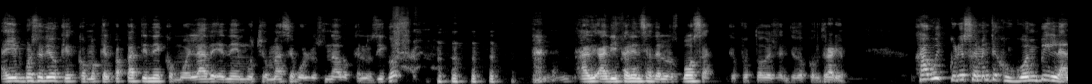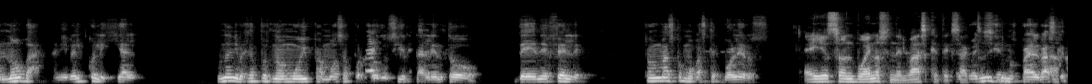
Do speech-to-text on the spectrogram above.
Ahí por eso digo que como que el papá tiene como el ADN mucho más evolucionado que los hijos, a, diferencia de los Bosa, que fue todo el sentido contrario. Howie curiosamente jugó en Villanova a nivel colegial. Una universidad pues no muy famosa por producir talento de NFL. Son más como basquetboleros. Ellos son buenos en el básquet, exacto. Buenísimos para el básquet.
